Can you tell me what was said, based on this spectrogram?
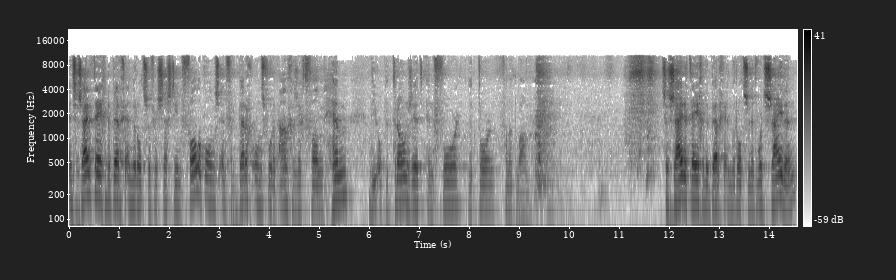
En ze zeiden tegen de bergen en de rotsen, vers 16, val op ons en verberg ons voor het aangezicht van hem die op de troon zit en voor de toorn van het lam. Ze zeiden tegen de bergen en de rotsen. Het woord zeiden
